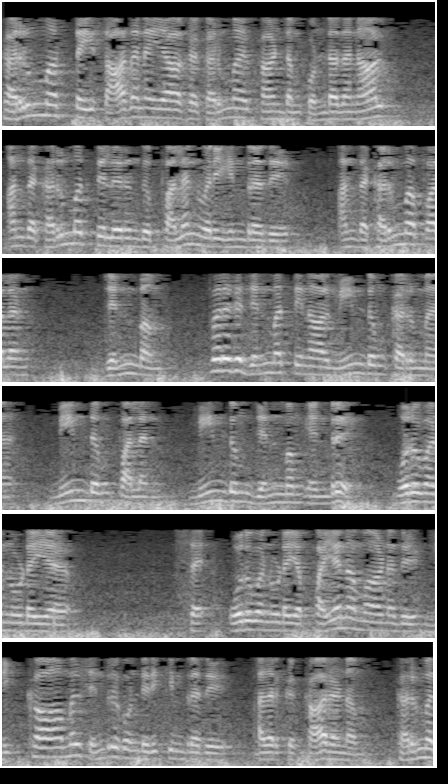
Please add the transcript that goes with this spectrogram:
கர்மத்தை சாதனையாக கர்ம காண்டம் கொண்டதனால் அந்த கர்மத்திலிருந்து பலன் வருகின்றது. அந்த கர்ம பலன் ஜென்மம் பிறகு ஜென்மத்தினால் மீண்டும் கர்ம மீண்டும் பலன் மீண்டும் ஜென்மம் என்று ஒருவனுடைய ஒருவனுடைய பயணமானது நிற்காமல் சென்று கொண்டிருக்கின்றது. அதற்கு காரணம் கர்ம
